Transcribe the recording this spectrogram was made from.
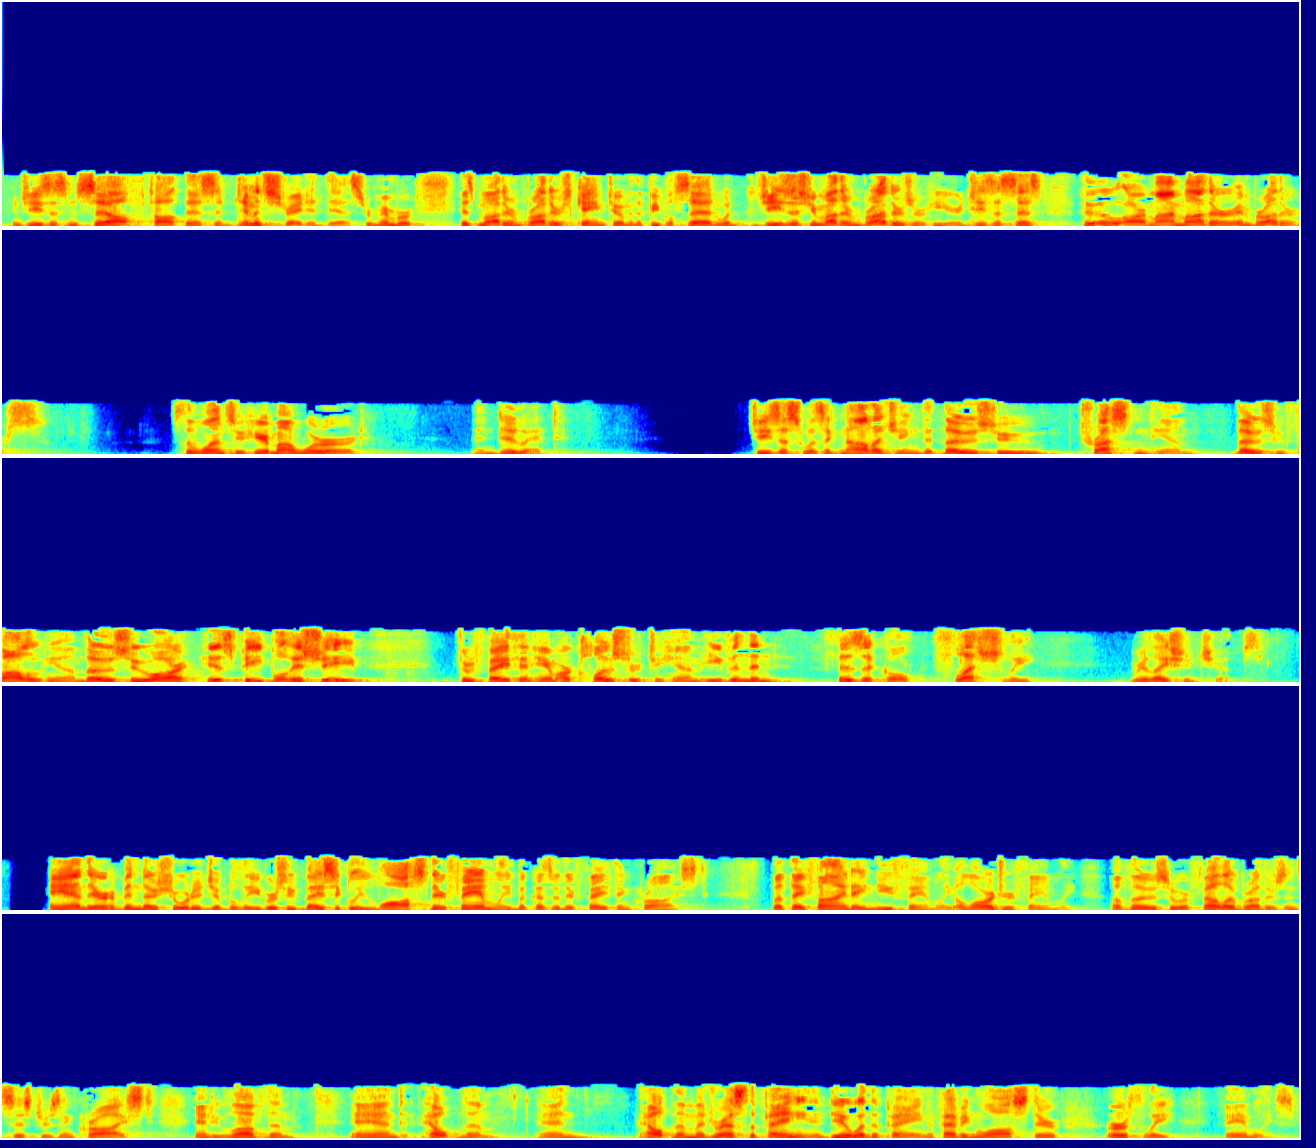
And Jesus himself taught this and demonstrated this. Remember, his mother and brothers came to him, and the people said, Well, Jesus, your mother and brothers are here. And Jesus says, Who are my mother and brothers? It's the ones who hear my word and do it. Jesus was acknowledging that those who trust in him, those who follow him, those who are his people, his sheep, through faith in him, are closer to him even than physical, fleshly relationships. And there have been no shortage of believers who basically lost their family because of their faith in Christ. But they find a new family, a larger family of those who are fellow brothers and sisters in Christ and who love them and help them and help them address the pain and deal with the pain of having lost their earthly families.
